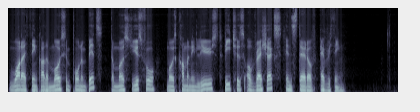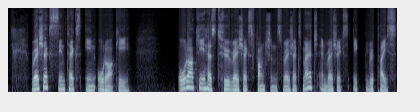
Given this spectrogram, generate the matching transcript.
what I think are the most important bits, the most useful, most commonly used features of regex instead of everything. Regex syntax in AutoHotkey. AutoHotkey has two regex functions, regex match and regex replace.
